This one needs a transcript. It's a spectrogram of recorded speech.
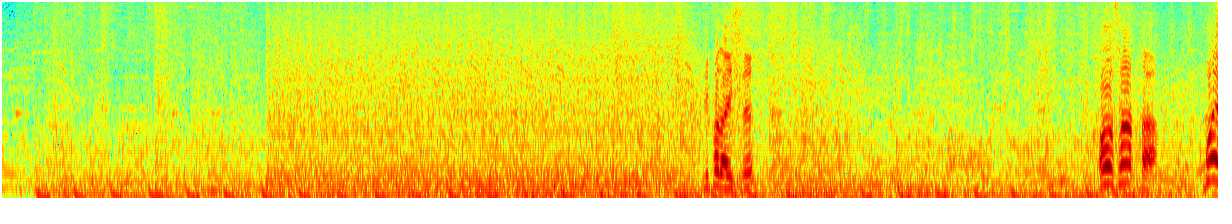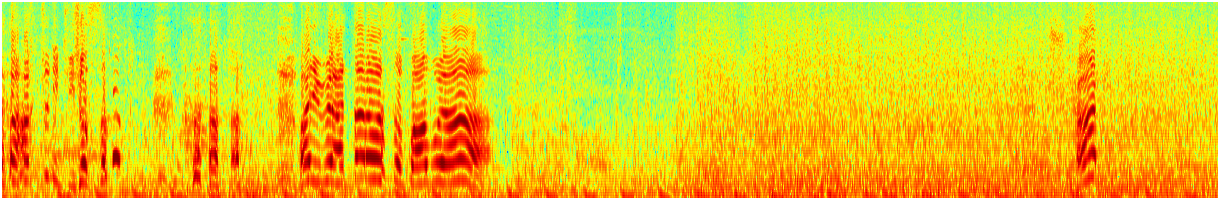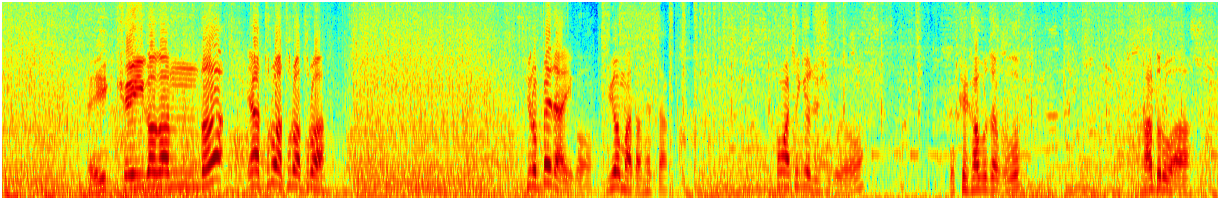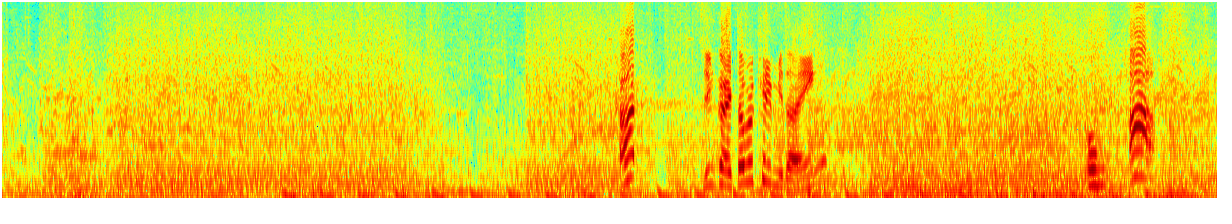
리퍼 나이스. 어 살았다. 뭐야 학준이 뒤졌어? 아니 왜 안 따라왔어 바보야? 갓 AK가 간다. 야 들어와 들어와 들어와. 뒤로 빼자 이거. 위험하다 살짝. 통화 챙겨주시고요. 오케이 가보자고. 다 들어와. 갓! 지금까지 더블킬입니다잉. 아!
